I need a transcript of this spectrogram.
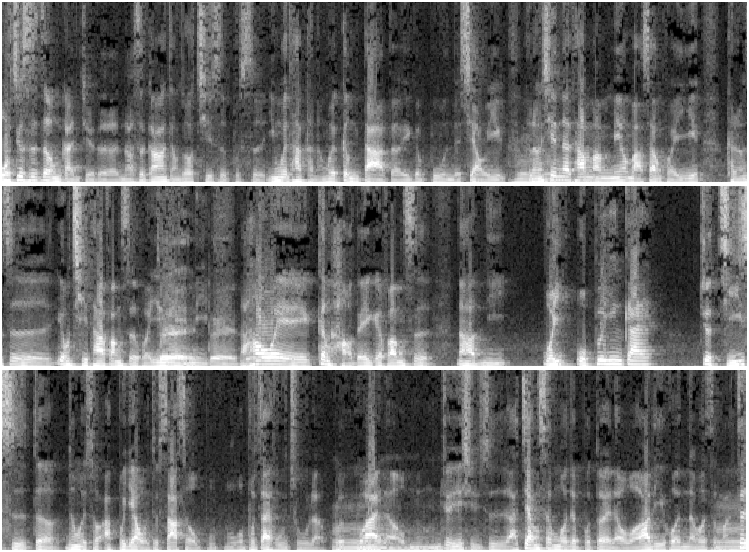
我就是这种感觉的人。老师刚刚讲说，其实不是，因为他可能会更大的一个部分的效应。可能现在他们没有马上回应，可能是用其他方式回应给你，对，然后为更好的一个方式。然后你，我我不应该就及时的认为说啊，不要我就撒手，不我不再付出了，不不爱了。我们我们就也许是啊，这样生活就不对了，我要离婚了或什么，这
